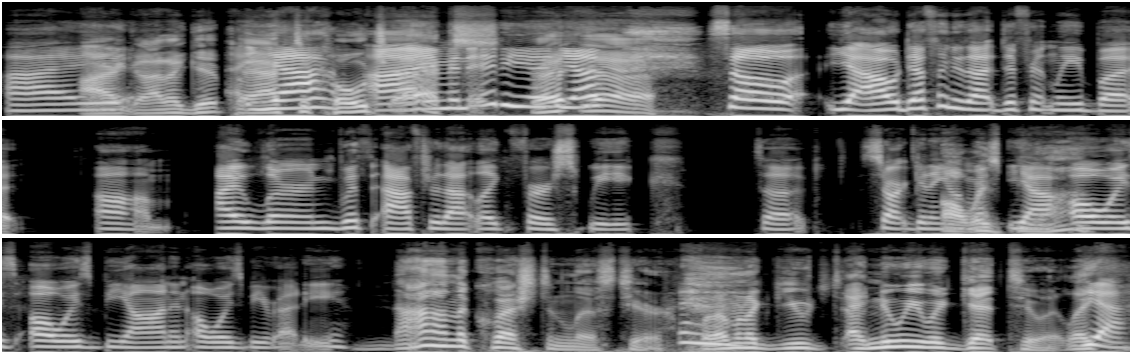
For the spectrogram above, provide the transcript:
I I gotta get back yeah, to Coach I'm an idiot, right? yep. Yeah. So yeah, I would definitely do that differently. But um, I learned with after that like first week to start getting Always on be my yeah, on. always always be on and always be ready. Not on the question list here, but I'm gonna. You, I knew we would get to it. Like, yeah,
